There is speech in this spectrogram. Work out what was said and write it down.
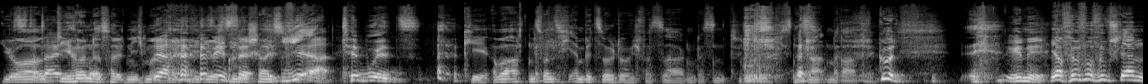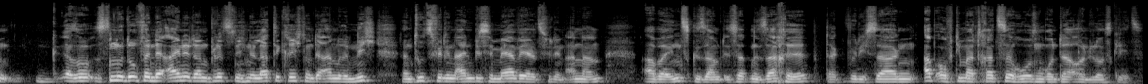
Ja, die super. hören das halt nicht mal, Ja, Videospiele scheiße. Yeah, Tim wins. Okay, aber 28 Mbit sollte euch was sagen. Das, sind, das ist eine Datenrate. Gut. René. Ja, 5 von 5 Sternen. Also es ist nur doof, wenn der eine dann plötzlich eine Latte kriegt und der andere nicht. Dann tut's für den einen ein bisschen mehr weh als für den anderen. Aber insgesamt ist das eine Sache, da würde ich sagen, ab auf die Matratze, Hosen runter und los geht's.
